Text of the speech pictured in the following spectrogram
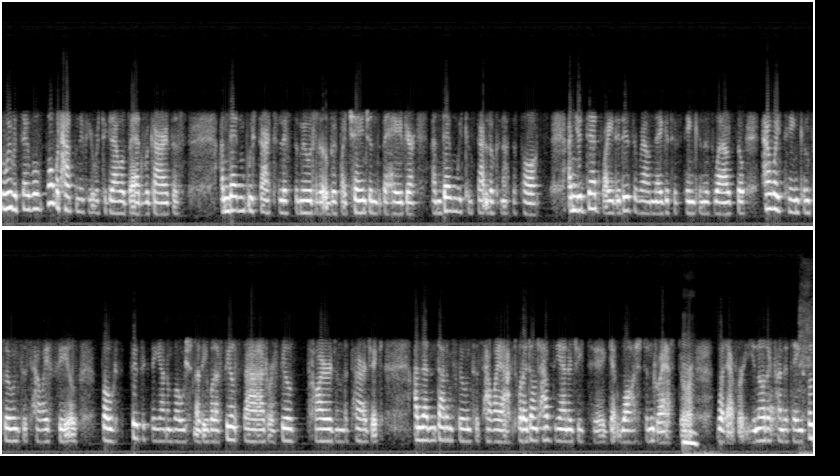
So we would say, well, what would happen if you were to get out of bed regardless? And then we start to lift the mood a little bit by changing the behaviour, and then we can start looking at the thoughts. And you're dead right, it is around negative thinking as well. So how I think influences how I feel, both physically and emotionally. Well, I feel sad or I feel tired and lethargic, and then that influences how I act. Well, I don't have the energy to get washed and dressed or mm. Whatever, you know, that kind of thing. So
